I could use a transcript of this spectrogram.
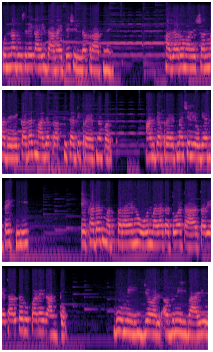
पुन्हा दुसरे काही जाणायचे शिल्लक राहत नाही. हजारो मनुष्यांमध्ये एखादाच माझ्या प्राप्तीसाठी प्रयत्न करतो. आणि त्या प्रयत्नशील योग्यांपैकी एखादाच मतपरायण होऊन मला तत्वता अर्थात यथार्थ रूपाने जाणतो. भूमी जल अग्नी वायू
